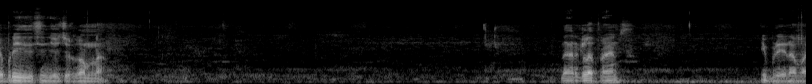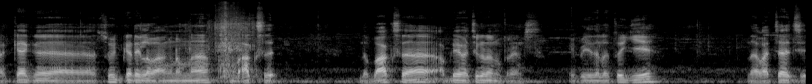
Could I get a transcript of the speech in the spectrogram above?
எப்படி இது செஞ்சு வச்சுருக்கோம்னா. இதாக இருக்குல்ல ஃப்ரெண்ட்ஸ் இப்படி நம்ம கேக்கு ஸ்வீட் கடையில் வாங்கினோம்னா பாக்ஸு இந்த பாக்ஸை அப்படியே வச்சுக்கிடணும் ஃப்ரெண்ட்ஸ் இப்போ இதில் தூக்கி இந்த வச்சாச்சு.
